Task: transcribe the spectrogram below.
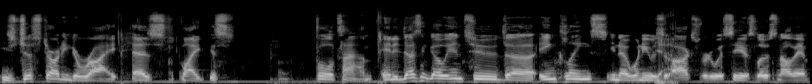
he's just starting to write as like it's full time, and it doesn't go into the Inklings. You know, when he was Yeah. at Oxford with C.S. Lewis and all them.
